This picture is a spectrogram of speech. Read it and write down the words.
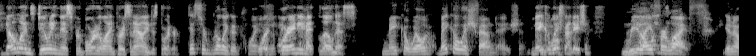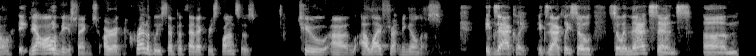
And no one's doing this for borderline personality disorder. That's a really good point. Or, like or any mental illness. Make a will, make a wish foundation. Make a know? wish foundation. Relay no for life. You know, it, yeah, all it, of these things are incredibly sympathetic responses to uh, a life-threatening illness. Exactly, exactly. So, so in that sense, um,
